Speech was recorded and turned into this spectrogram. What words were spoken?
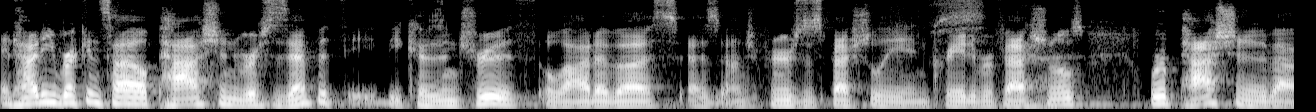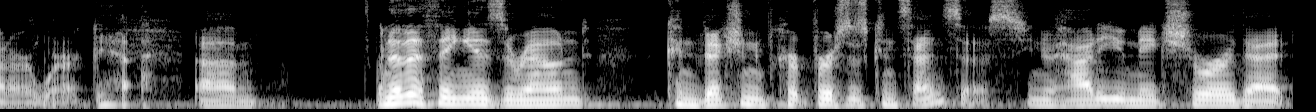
And how do you reconcile passion versus empathy? Because in truth, a lot of us as entrepreneurs, especially and creative professionals, we're passionate about our work. Um, Another thing is around conviction versus consensus. You know, how do you make sure that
